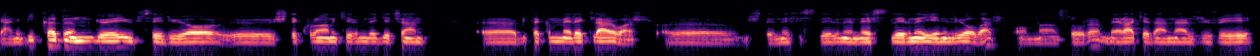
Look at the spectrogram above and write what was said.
yani bir kadın göğe yükseliyor. işte Kur'an-ı Kerim'de geçen bir takım melekler var. işte nefislerine, nefslerine yeniliyorlar. Ondan sonra merak edenler Zühre'yi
